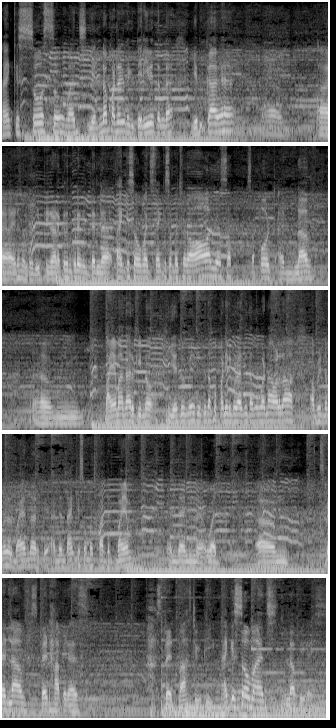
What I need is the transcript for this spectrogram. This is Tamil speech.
தேங்க்யூ ஸோ ஸோ மச் என்ன பண்ணு எனக்கு தெரியவே தெரில எதுக்காக என்ன சொல்கிறது இப்படி நடக்குதுன்னு கூட எனக்கு தெரில thank you so much thank you so much for all your sup support and love பயமாக தான் இருக்குது இன்னும். எதுவுமே இது தப்பு பண்ணிடக்கூடாது தப்பு பண்ணால் அவ்வளோதான் அப்படின்ற மாதிரி ஒரு பயம் தான் இருக்குது and then thank you so much for that பயம். And then what um, love love happiness spread fast positivity thank you so much. Love you guys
